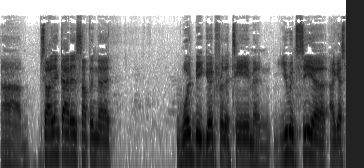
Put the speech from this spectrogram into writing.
Um, so I think that is something that would be good for the team, and you would see a, I guess,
